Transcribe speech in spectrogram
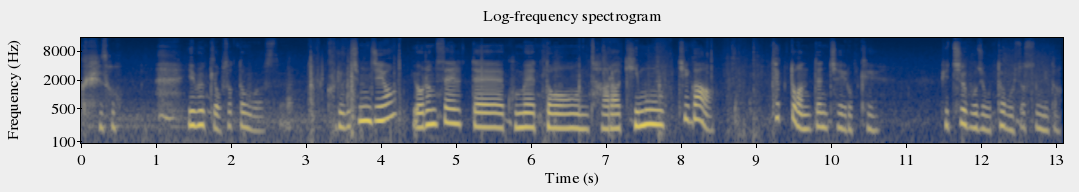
그래서 입을 게 없었던 거였어요. 그리고 심지어 여름 세일 때 구매했던 자라 기모 티가 택도 안 뗀 채 이렇게 빛을 보지 못하고 있었습니다.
